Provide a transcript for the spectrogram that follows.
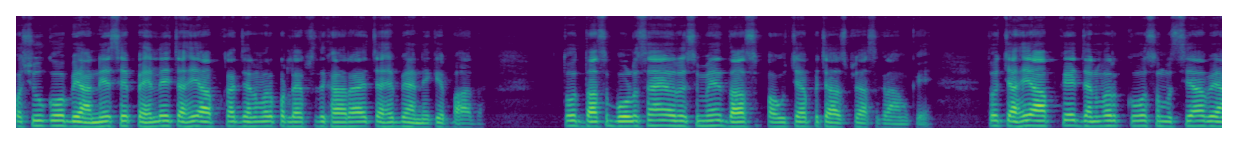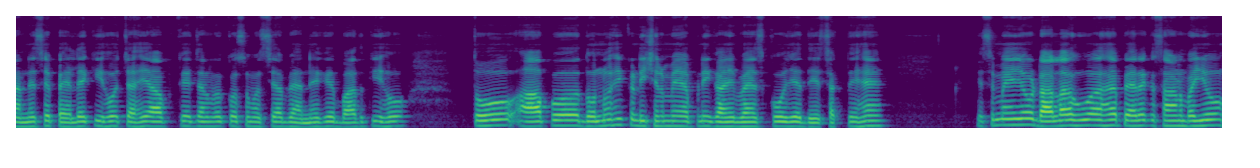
पशु को बयाने से पहले, चाहे आपका जानवर प्रलैप्स दिखा रहा है, चाहे बयाने के बाद। तो दस बोल्स हैं और इसमें दस पाउच है पचास पचास ग्राम के। तो चाहे आपके जानवर को समस्या बयाने से पहले की हो, चाहे आपके जानवर को समस्या बयाने के बाद की हो तो आप दोनों ही कंडीशन में अपनी गाय भैंस को ये दे सकते हैं। इसमें जो डाला हुआ है प्यारे किसान भाइयों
